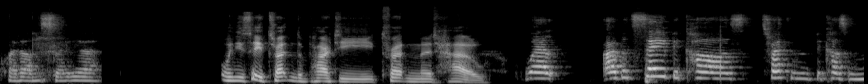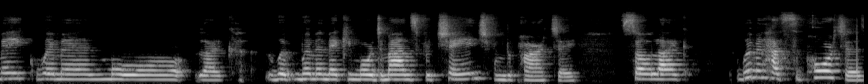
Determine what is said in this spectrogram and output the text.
quite honestly yeah. When you say threaten the party threaten it how? Well I would say because threaten because make women more like w- women making more demands for change from the party. So like women had supported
